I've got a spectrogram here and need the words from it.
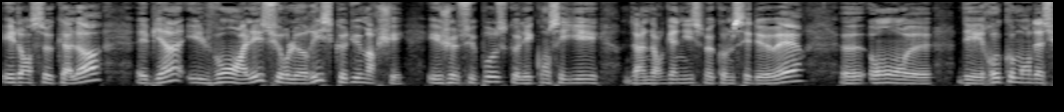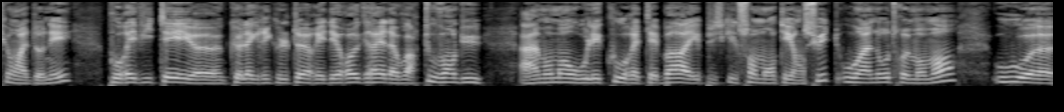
et dans ce cas-là, eh bien, ils vont aller sur le risque du marché. Et je suppose que les conseillers d'un organisme comme CDER euh, ont euh, des recommandations à donner pour éviter euh, que l'agriculteur ait des regrets d'avoir tout vendu à un moment où les cours étaient bas et puisqu'ils sont montés ensuite, ou à un autre moment où euh,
